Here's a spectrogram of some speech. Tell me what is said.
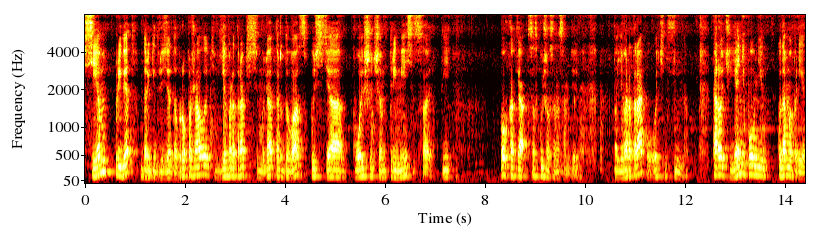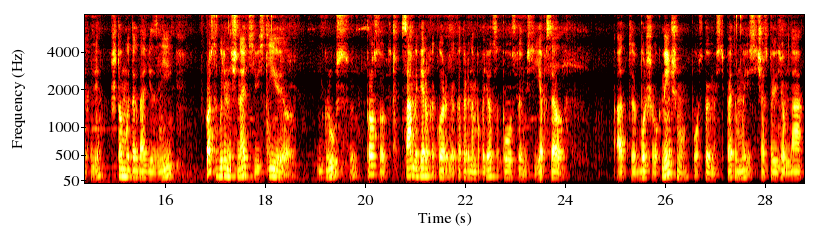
Всем привет, дорогие друзья! Добро пожаловать в Евротрак Симулятор 2 спустя больше, чем 3 месяца. И... Ох, как я соскучился на самом деле. По Евротраку очень сильно. Короче, я не помню, куда мы приехали, что мы тогда везли. Просто будем начинать вести груз. Просто вот самый первый, какой, который нам попадется по стоимости. Я поставил от большего к меньшему по стоимости, поэтому мы сейчас повезем на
